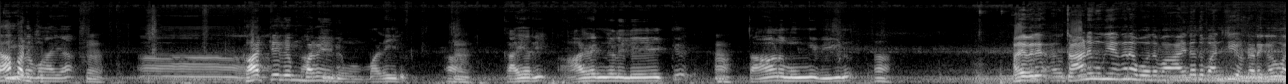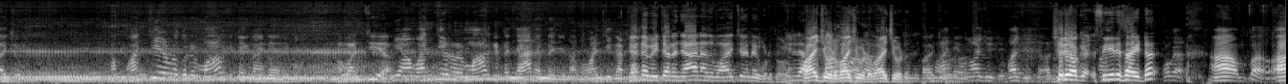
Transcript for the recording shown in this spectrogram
ഞാൻ പഠിച്ചു. തീവ്രമായ, ആ, കാറ്റിലും മഴയിലും. മഴയിലും. കയറി ആഴങ്ങളിലേക്ക് താണു മുങ്ങി വീണ്. ഇവർ താണി മുങ്ങി എങ്ങനെ പോകുന്നത് അതിനകത്ത് അത് വഞ്ചിയുണ്ട് ഇടയ്ക്ക് അത് വായിച്ചോ. ആ വഞ്ചിയുടെ ഒരു വഞ്ചിയാ? ഈ ആ വഞ്ചിയുടെ ഒരു ഞാൻ എന്താ ചെയ്യുന്നത്? അപ്പൊ വഞ്ചി കട്ട എന്റെ വിചാരം ഞാൻ അത് വായിച്ചു തന്നെ കൊടുത്തോളാം. വായിച്ചു വിട് വായിച്ചു വിട് വായിച്ചു വിട് വായിച്ചു വായിച്ചു വായിച്ചു വായിച്ചു. ശരി ഓക്കെ സീരിയസ് ആയിട്ട് ആ ആ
